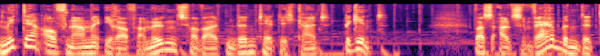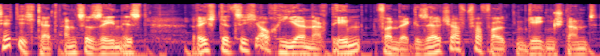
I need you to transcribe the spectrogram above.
mit der Aufnahme ihrer vermögensverwaltenden Tätigkeit beginnt. Was als werbende Tätigkeit anzusehen ist, richtet sich auch hier nach dem von der Gesellschaft verfolgten Gegenstand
